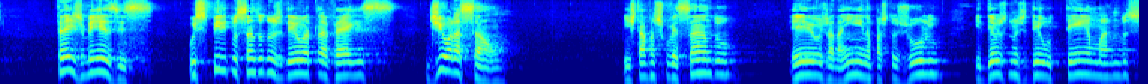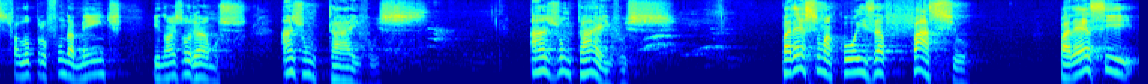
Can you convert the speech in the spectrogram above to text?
três meses, o Espírito Santo nos deu através de oração. E estávamos conversando, eu, Janaína, pastor Júlio, e Deus nos deu o tema, nos falou profundamente e nós oramos. Ajuntai-vos. Ajuntai-vos. Parece uma coisa fácil, parece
